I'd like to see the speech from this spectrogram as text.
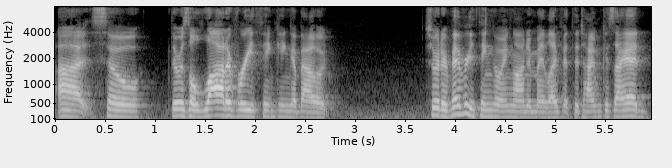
Uh, so there was a lot of rethinking about sort of everything going on in my life at the time because I had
